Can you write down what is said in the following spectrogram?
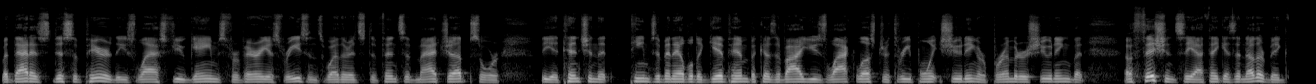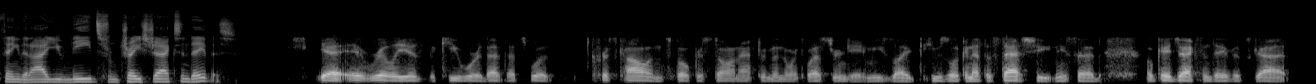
but that has disappeared these last few games for various reasons, whether it's defensive matchups or the attention that teams have been able to give him because of IU's lackluster three-point shooting or perimeter shooting, but efficiency I think is another big thing that IU needs from Trayce Jackson Davis. Yeah, it really is the key word. That that's what Chris Collins focused on after the Northwestern game. He's like he was looking at the stat sheet and he said, "Okay, Jackson Davis got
